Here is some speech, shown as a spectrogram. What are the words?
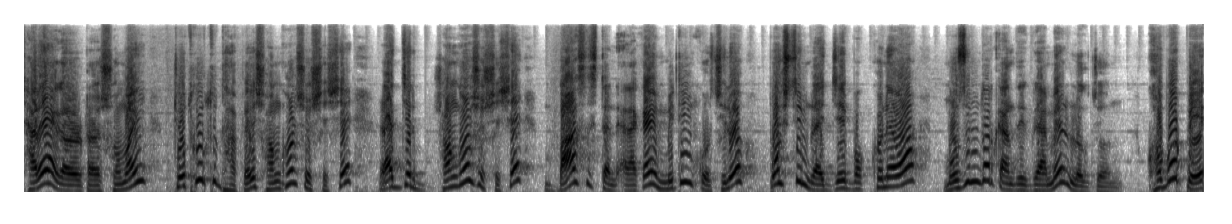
সাড়ে এগারোটার সময় চতুর্থ ধাপের সংঘর্ষ শেষে রাজ্যের সংঘর্ষ শেষে বাস স্ট্যান্ড এলাকায় মিটিং করছিল পশ্চিম রাজ্যে পক্ষ নেওয়া মজুমদার কান্দির গ্রামের লোকজন। খবর পেয়ে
